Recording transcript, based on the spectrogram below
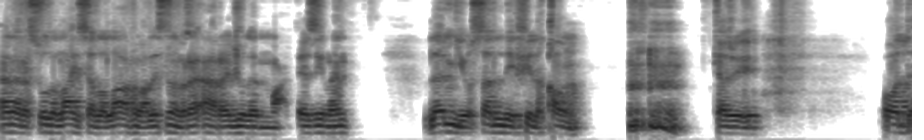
ana Rasulullah sallallahu alaihi sallam ra'a rajulan mu'tazilan lam yusalli fil qawm. Kaže, od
